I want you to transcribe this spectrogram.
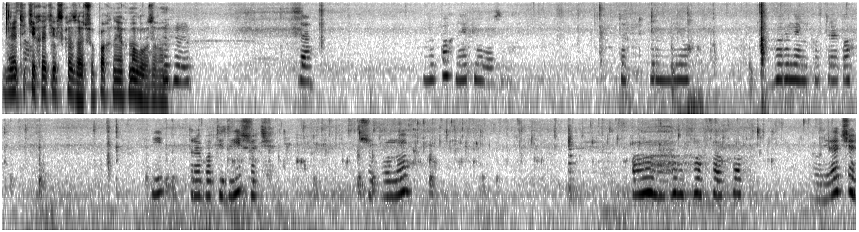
Ну, Я тільки хотів сказати, що пахне як молозивом. Угу. Да. Ну, пахне як молозиво. Так, тепер мені його гарненько треба. І треба підвішати, щоб воно. Гаряче.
